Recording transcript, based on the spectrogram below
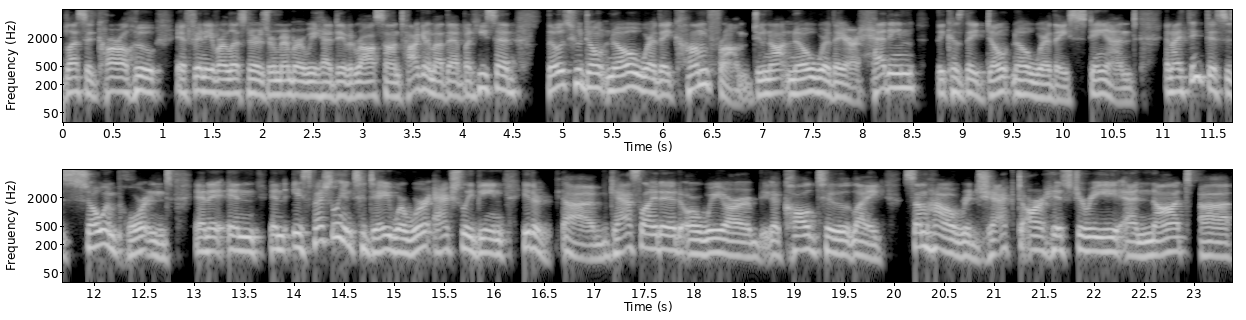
Blessed Karl, who if if any of our listeners remember, we had David Ross on talking about that, but he said, those who don't know where they come from do not know where they are heading because they don't know where they stand. And I think this is so important. And, it, and, and especially in today where we're actually being either uh, gaslighted or we are called to like somehow reject our history and not, uh,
